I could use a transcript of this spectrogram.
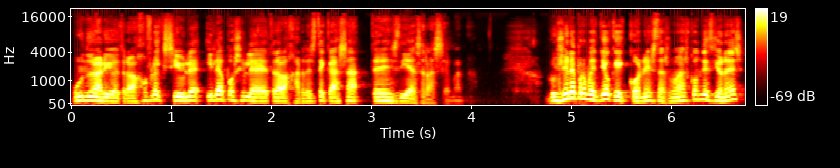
un horario de trabajo flexible y la posibilidad de trabajar desde casa tres días a la semana. Rouget le prometió que con estas nuevas condiciones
